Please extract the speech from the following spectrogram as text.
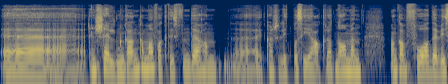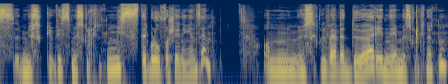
Eh, en sjelden gang kan man faktisk Det er kanskje litt på sida akkurat nå, men man kan få det hvis, muskel, hvis muskelknuten mister blodforsyningen sin og muskelvevet dør inni muskelknuten.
